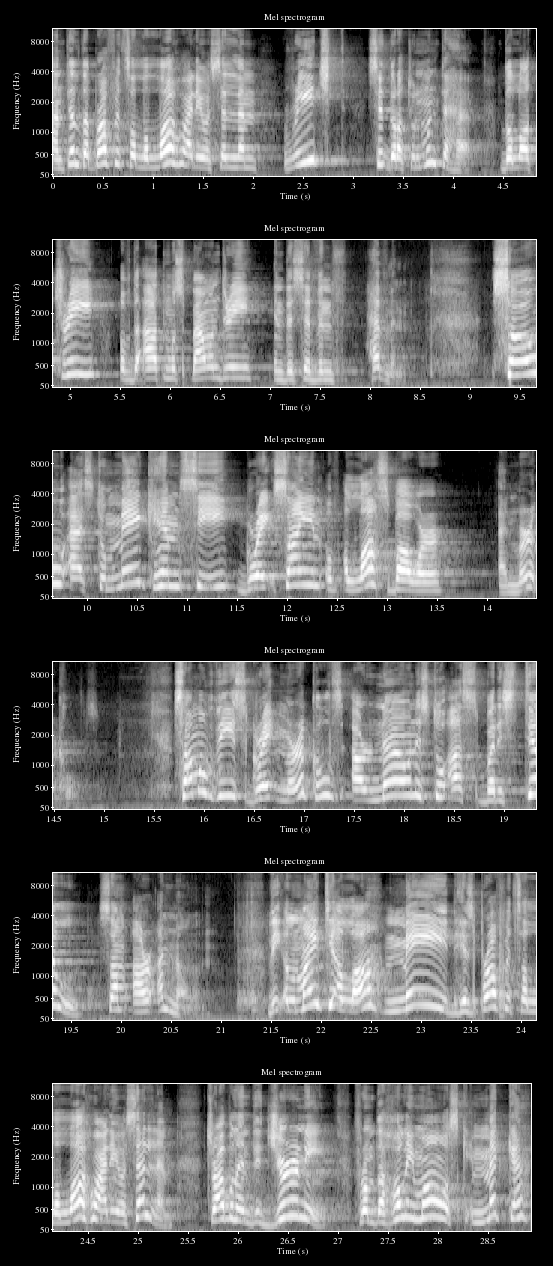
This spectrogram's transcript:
until the Prophet ﷺ reached Sidratul Muntaha, the tree of the utmost boundary in the seventh heaven. So as to make him see great sign of Allah's power and miracles. Some of these great miracles are known to us, but still some are unknown. The Almighty Allah made His Prophet وسلم, travel in the journey from the Holy Mosque in Mecca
